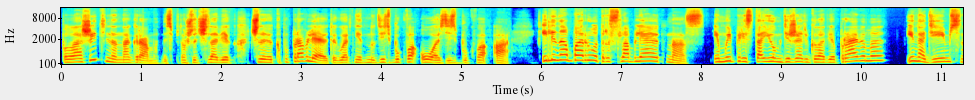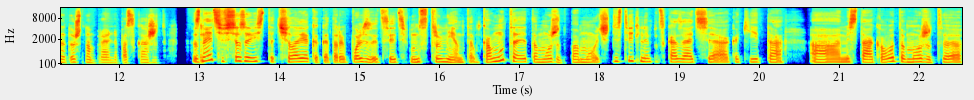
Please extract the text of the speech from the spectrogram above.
положительно на грамотность, потому что человек, человека поправляют и говорят, нет, ну здесь буква О, а здесь буква А. Или наоборот, расслабляют нас, и мы перестаем держать в голове правила и надеемся на то, что нам правильно подскажет. Знаете, все зависит от человека, который пользуется этим инструментом. Кому-то это может помочь, действительно подсказать э, какие-то а, места, кого-то может э,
